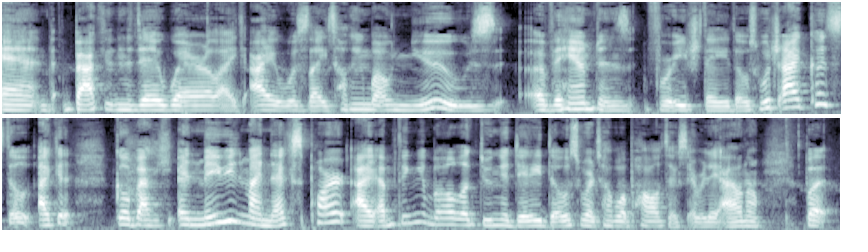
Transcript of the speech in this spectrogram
and back in the day where like I was like talking about news of the Hamptons for each daily dose, which I could still I could go back and maybe in my next part I I'm thinking about like doing a daily dose where I talk about politics every day. I don't know, but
